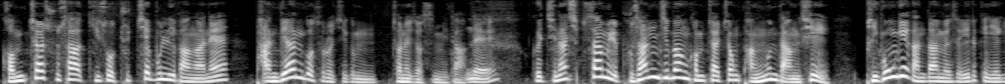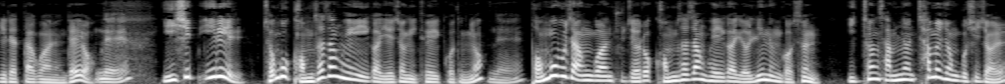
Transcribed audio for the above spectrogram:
검찰 수사 기소 주체 분리 방안에 반대한 것으로 지금 전해졌습니다. 네. 그 지난 13일 부산지방검찰청 방문 당시 비공개 간담회에서 이렇게 얘기를 했다고 하는데요. 네. 21일 전국 검사장 회의가 예정이 되어 있거든요. 네. 법무부 장관 주재로 검사장 회의가 열리는 것은 2003년 참여정부 시절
